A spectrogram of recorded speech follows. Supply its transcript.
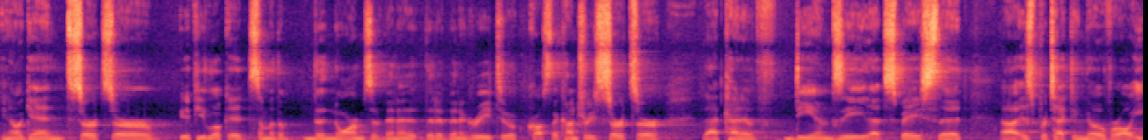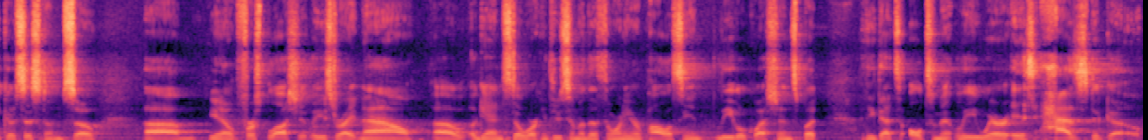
You know, again, certs are. If you look at some of the the norms have been uh that have been agreed to across the country, certs are that kind of DMZ, that space that uh, is protecting the overall ecosystem. So. Um, you know, first blush, at least right now, uh, again, still working through some of the thornier policy and legal questions, but I think that's ultimately where it has to go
